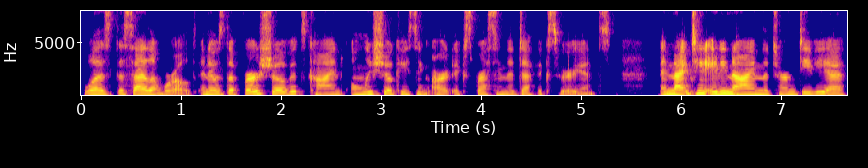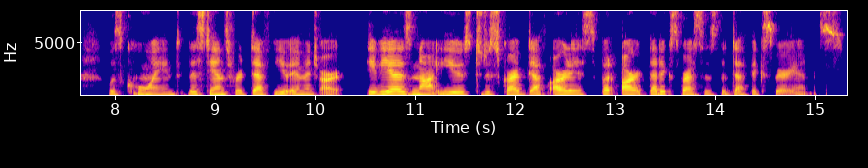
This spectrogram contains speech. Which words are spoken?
was The Silent World, and it was the first show of its kind, only showcasing art expressing the deaf experience. In 1989, the term DVA was coined. This stands for Deaf View Image Art. DVA is not used to describe deaf artists, but art that expresses the deaf experience.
